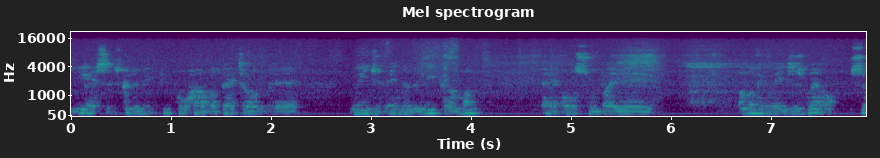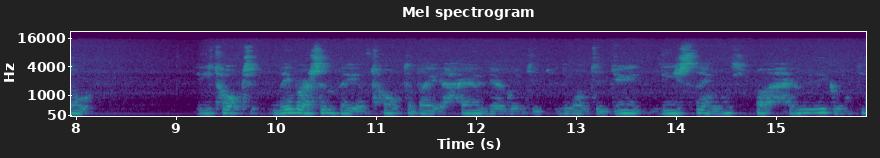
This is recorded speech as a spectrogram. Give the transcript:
Yes, it's going to make people have a better uh, wage at the end of the week or month uh, also by the, a living wage as well. So he talks. Labour simply have talked about how they're going to they want to do these things, but how are they going to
